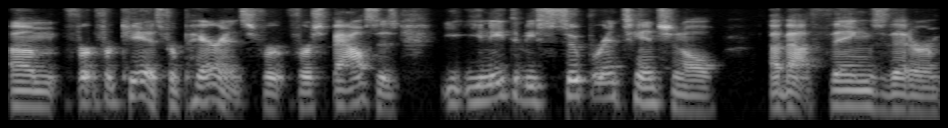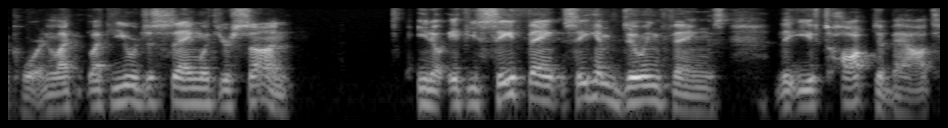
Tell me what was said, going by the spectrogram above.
um, for for kids, for parents, for for spouses. You, you, need to be super intentional about things that are important, like like you were just saying with your son. You know, if you see things, see him doing things that you've talked about.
